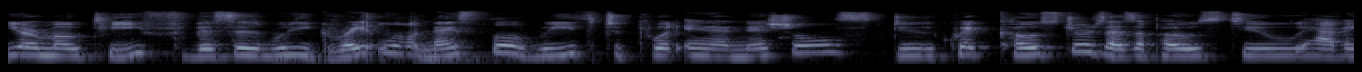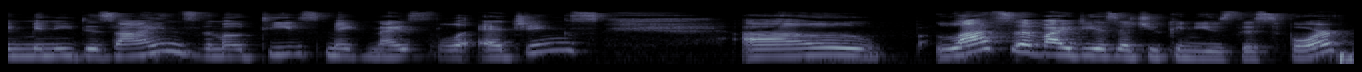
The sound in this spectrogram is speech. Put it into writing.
your motif. This is would be great little nice little wreath to put in initials, do the quick coasters as opposed to having mini designs. The motifs make nice little edgings. Uh, lots of ideas that you can use this for.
